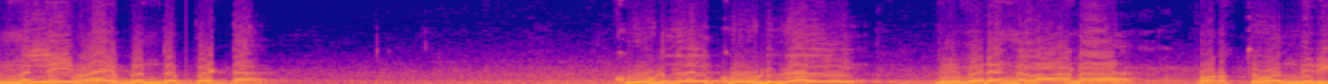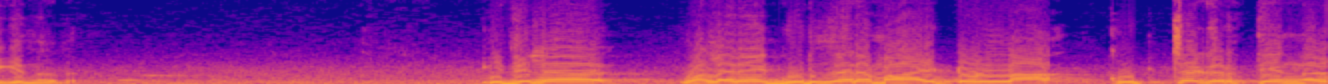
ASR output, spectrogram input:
എം എൽ എയുമായി ബന്ധപ്പെട്ട് കൂടുതൽ കൂടുതൽ വിവരങ്ങളാണ് പുറത്തു വന്നിരിക്കുന്നത്. ഇതിൽ വളരെ ഗുരുതരമായിട്ടുള്ള കുറ്റകൃത്യങ്ങൾ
